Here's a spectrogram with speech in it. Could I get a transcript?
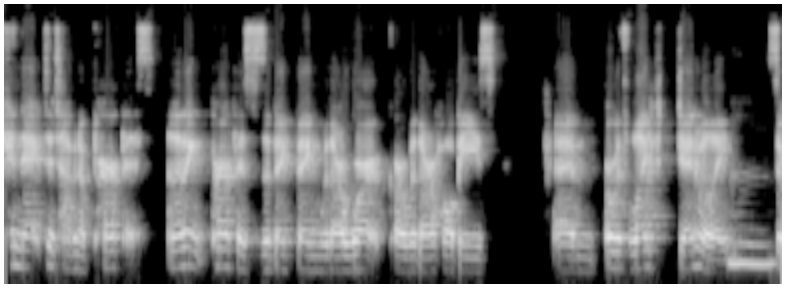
connected to having a purpose. And I think purpose is a big thing with our work or with our hobbies. Um, or with life generally. Mm. So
